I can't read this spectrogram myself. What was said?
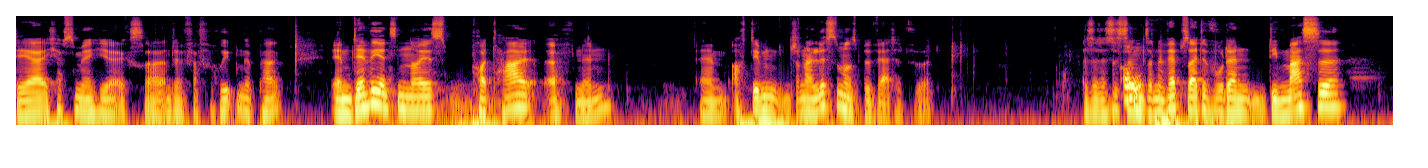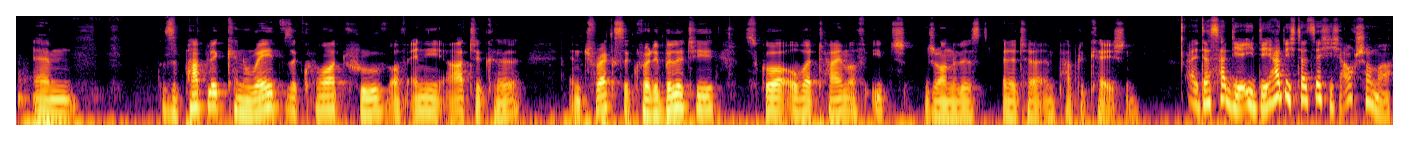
der, ich habe es mir hier extra unter Favoriten gepackt, ähm, der will jetzt ein neues Portal öffnen, ähm, auf dem Journalismus bewertet wird. Also das ist Oh. dann so eine Webseite, wo dann die Masse ähm, The public can rate the core truth of any article and tracks the credibility score over time of each journalist, editor and publication. Äh, Das hat die Idee hatte ich tatsächlich auch schon mal.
